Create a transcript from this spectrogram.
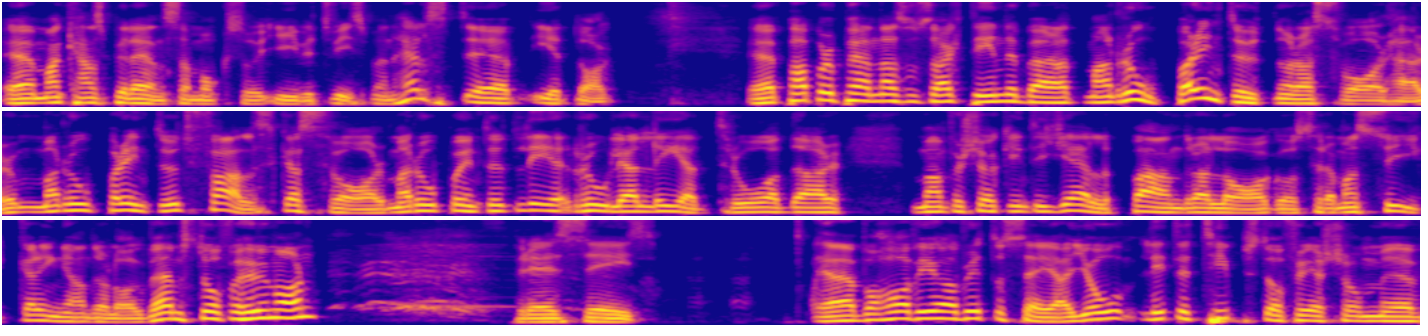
Eh, man kan spela ensam också givetvis, men helst eh, i ett lag. Eh, papper och penna som sagt, det innebär att man ropar inte ut några svar här. Man ropar inte ut falska svar, man ropar inte ut le roliga ledtrådar, man försöker inte hjälpa andra lag och sådär. Man psykar inga andra lag. Vem står för humorn? Precis. Eh, vad har vi i övrigt att säga? Jo, lite tips då för er som eh,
